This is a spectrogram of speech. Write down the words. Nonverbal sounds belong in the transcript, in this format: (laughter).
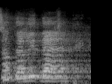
Satellite.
